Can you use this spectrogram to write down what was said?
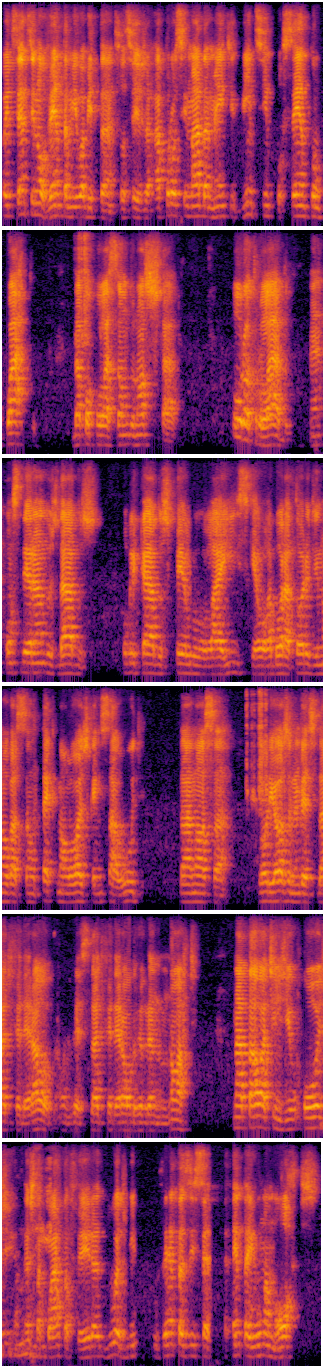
890 mil habitantes, ou seja, aproximadamente 25%, um quarto da população do nosso estado. Por outro lado, né, considerando os dados publicados pelo LAIS, que é o Laboratório de Inovação Tecnológica em Saúde da nossa gloriosa Universidade Federal, a Universidade Federal do Rio Grande do Norte, Natal atingiu hoje, nesta quarta-feira, 2.271 mortes.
